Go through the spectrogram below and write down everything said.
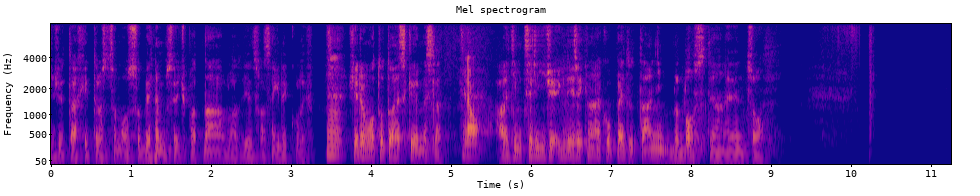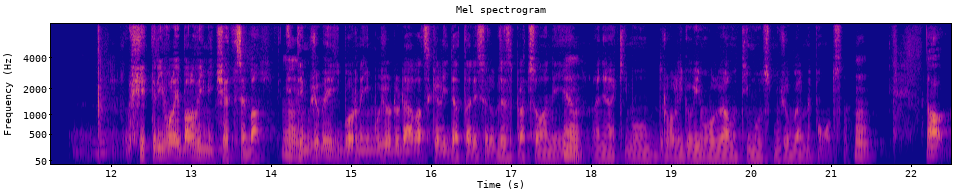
že ta chytrost sama o sobě nemusí být špatná věc vlastně kdekoliv. Hmm. Že jdou o toto hezky vymyslet. No. Ale tím chci říct, že i když řeknu jako úplně totální blbost, já nevím co, chytrý volejbalový míče třeba. Hmm. I ty můžou být výborný, můžou dodávat skvělý data, když jsou dobře zpracovaný hmm. a, a nějakému druholigovému volejbalovému týmu můžou velmi pomoct. No. Hmm. no,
